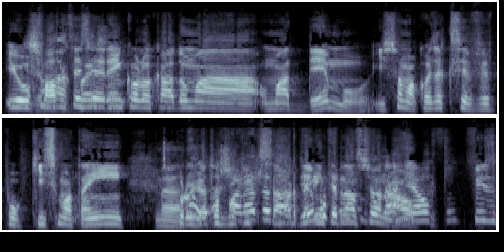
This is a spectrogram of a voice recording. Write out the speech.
E o isso fato é de vocês coisa... terem colocado uma, uma demo, isso é uma coisa que você vê pouquíssimo até em é. projetos de Kickstarter internacional. Real, fez,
